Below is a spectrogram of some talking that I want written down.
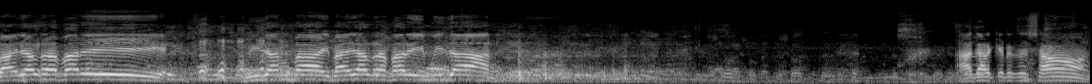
ভাইরাল রাফারি। মিজান ভাই, ভাইরাল রাফারি, মিজান। আগার কেটেছে শাওন।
